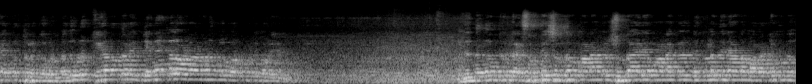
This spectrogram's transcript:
കേന്ദ്രത്തിലെ ഗവൺമെന്റ് അതുകൊണ്ട് കേരളത്തിലെ ജനങ്ങളോടാണ് നിങ്ങൾ മറുപടി പറയുന്നത്. ഇത് നിങ്ങൾക്ക് സത്യസന്ധമാണെങ്കിൽ സുതാര്യമാണെങ്കിൽ നിങ്ങൾ എന്തിനാണ് മറക്കുന്നത്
